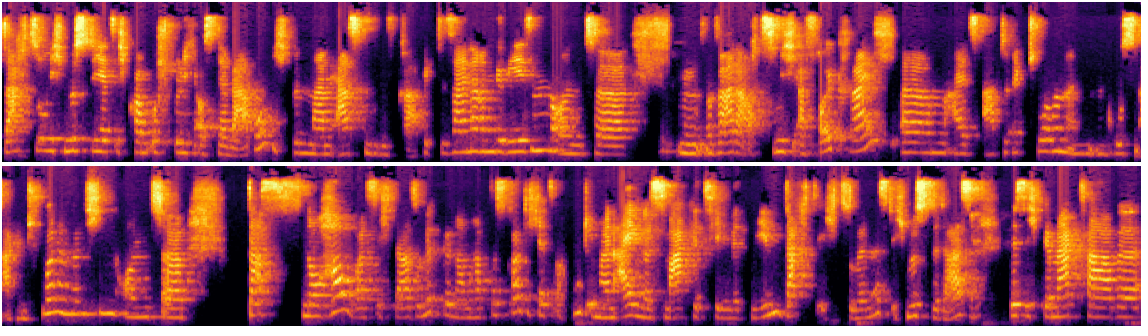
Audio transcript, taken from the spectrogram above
dachte so, ich müsste jetzt, ich komme ursprünglich aus der Werbung, ich bin in meinem ersten Beruf Grafikdesignerin gewesen und äh, war da auch ziemlich erfolgreich ähm, als Artdirektorin in, in großen Agenturen in München. Und äh, das Know-how, was ich da so mitgenommen habe, das konnte ich jetzt auch gut in mein eigenes Marketing mitnehmen, dachte ich zumindest. Ich müsste das, bis ich gemerkt habe,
